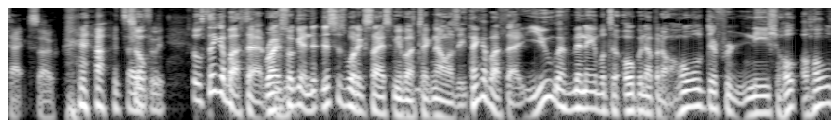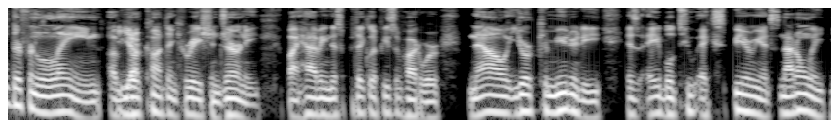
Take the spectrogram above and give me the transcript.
tech. So, totally. so, so think about that, right? Mm-hmm. So again, this is what excites me about technology. Think about that. You have been able to open up in a whole different niche, a whole, a whole different lane of yep. your content creation journey by having this particular piece of hardware. Now your community is able to experience not only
